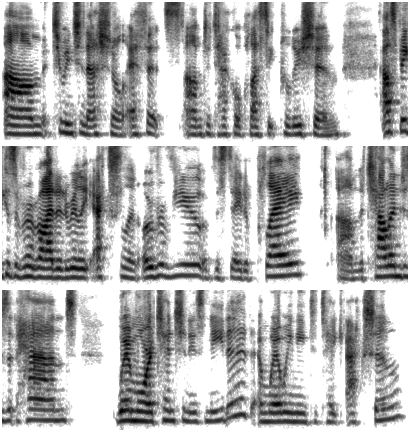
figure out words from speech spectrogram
um, to international efforts um, to tackle plastic pollution. Our speakers have provided a really excellent overview of the state of play, um, the challenges at hand, where more attention is needed and where we need to take action.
